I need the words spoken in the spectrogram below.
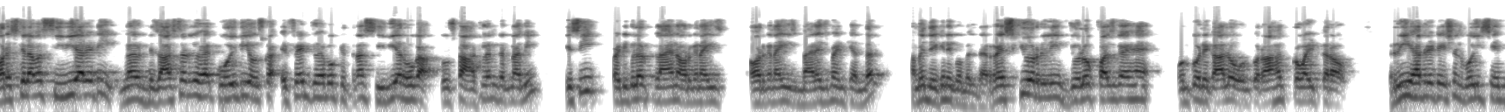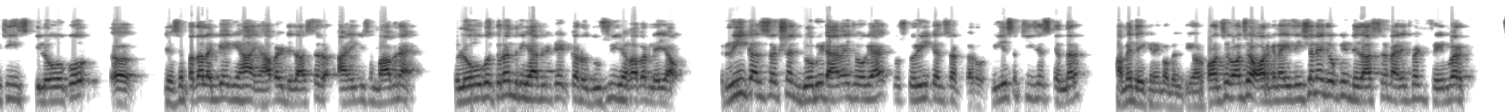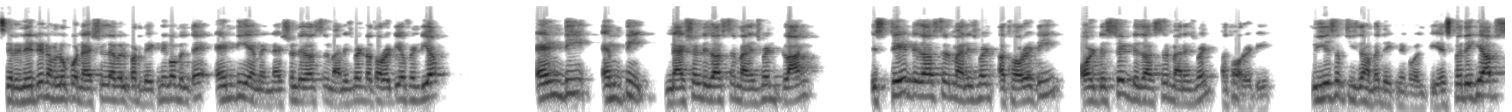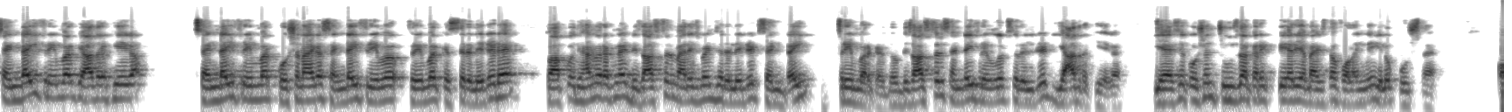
और इसके अलावा सीवियरिटी मतलब डिजास्टर जो है, कोई भी है, उसका इफ़ेक्ट जो है वो कितना सीवियर होगा तो उसका आकलन करना भी इसी particular plan organise organise management के अंदर हमें देखने को मिलता है। रेस्क्यू और रिलीफ जो लोग फंस गए हैं, उनको निकालो, उनको राहत प्रोवाइड कराओ। रिहेबिलिटेशन वही सेम चीज़ की लोगों को जैसे पता लग गया कि हाँ यहाँ पर डिजास्टर आने की संभावना है तो लोगों को तुरंत रिहेबिलिटेट करो, दूसरी जगह पर ले जाओ। रिकंस्ट्रक्शन जो भी डैमेज हो गया है तो उसको रिकंस्ट्रक्ट करो। तो ये सब चीज़ें इसके अंदर हमें देखने को मिलती है। और कौन से कौन से ऑर्गेनाइजेशन है जो कि डिजास्टर मैनेजमेंट फ्रेमवर्क से रिलेटेड हम लोग को नेशनल लेवल पर देखने को मिलते हैं। NDMA national disaster management authority of India NDMP national disaster management plan state disaster management authority और डिस्ट्रिक्ट डिजास्टर मैनेजमेंट अथॉरिटी तो ये सब चीज़ें हमें देखने को मिलती है। इसमें देखिए आप सेंडाई फ्रेमवर्क याद रखिएगा। सेंडाई फ्रेमवर्क क्वेश्चन आएगा। सेंडाई फ्रेमवर्क फ्रेमवर्क किससे रिलेटेड है? तो आपको ध्यान में रखना है डिजास्टर मैनेजमेंट से रिलेटेड सेंडाई फ्रेमवर्क है। तो डिजास्टर सेंडाई फ्रेमवर्क से रिलेटेड याद रखिएगा। ये ऐसे question choose the correct pair या मैच द फॉलोइंग में ये लोग पूछते हैं।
